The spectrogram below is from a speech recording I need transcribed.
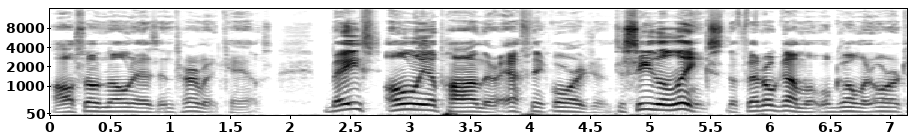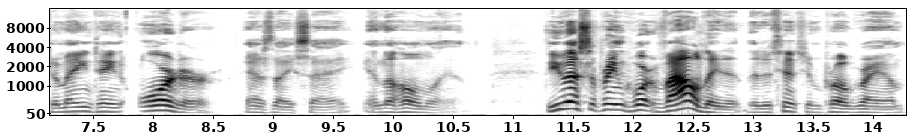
also known as internment camps, based only upon their ethnic origin, to see the lengths the federal government will go in order to maintain order, as they say, in the homeland. The U.S. Supreme Court validated the detention program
